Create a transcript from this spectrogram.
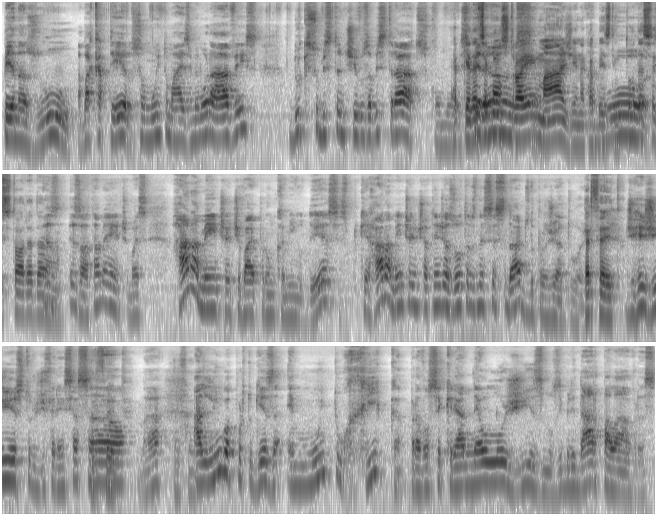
pena azul, abacateiro, são muito mais memoráveis do que substantivos abstratos, como É porque daí você constrói a imagem na cabeça, tem amor. toda essa história da. Ex- exatamente, mas raramente a gente vai por um caminho desses, porque raramente a gente atende às outras necessidades do projeto hoje. Perfeito. De registro, diferenciação. Perfeito. Né? Perfeito. A língua portuguesa é muito rica para você criar neologismos, hibridar palavras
